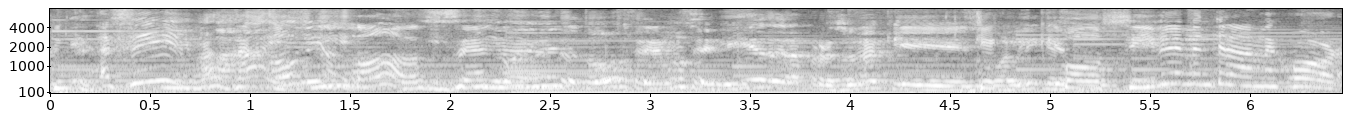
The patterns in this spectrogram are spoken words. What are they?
Sí, Ajá, y obvio sí, todos. y o sea, sí, obviamente todos tenemos envidia de la persona que, que y que- posiblemente la mejor,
